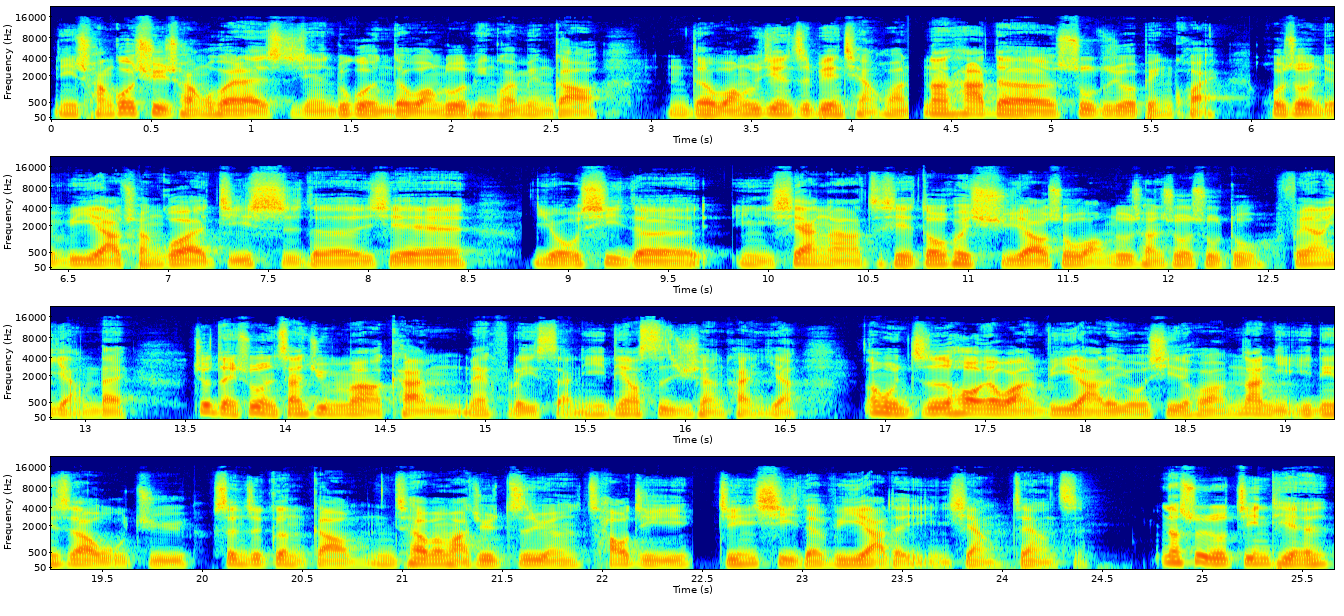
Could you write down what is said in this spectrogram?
你传过去、传回来的时间，如果你的网络的频宽变高，你的网络建制变强化，那它的速度就会变快，或者说你的 VR 传过来及时的一些。游戏的影像啊，这些都会需要说网络传输速度非常仰赖，就等于说你三 G 没办法看 Netflix 啊，你一定要四 G 才能看一样。那我之后要玩 VR 的游戏的话，那你一定是要五 G 甚至更高，你才有办法去支援超级精细的 VR 的影像这样子。那所以说今天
